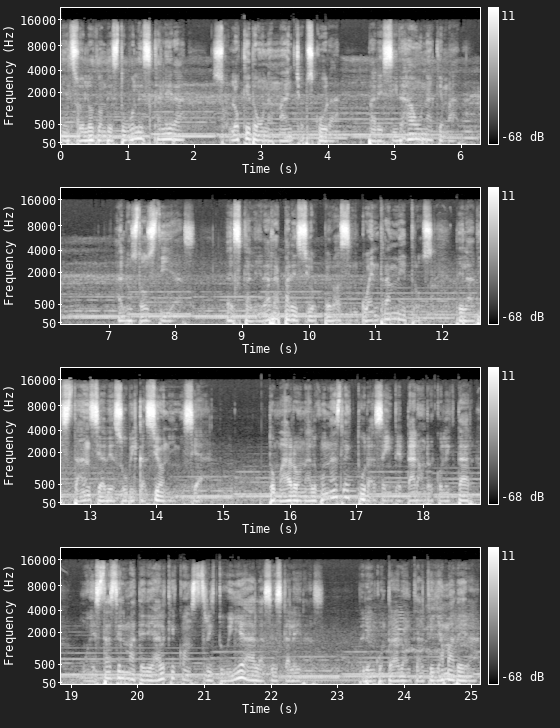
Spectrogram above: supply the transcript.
en el suelo donde estuvo la escalera solo quedó una mancha oscura parecida a una quemada. A los dos días, la escalera reapareció pero a 50 metros de la distancia de su ubicación inicial. Tomaron algunas lecturas e intentaron recolectar muestras del material que constituía a las escaleras, pero encontraron que aquella madera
